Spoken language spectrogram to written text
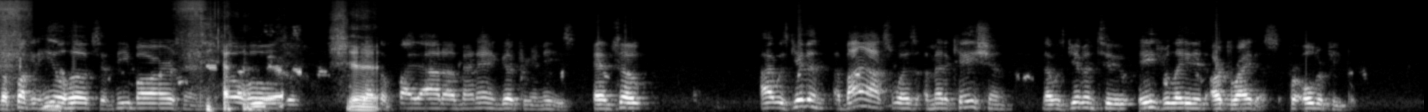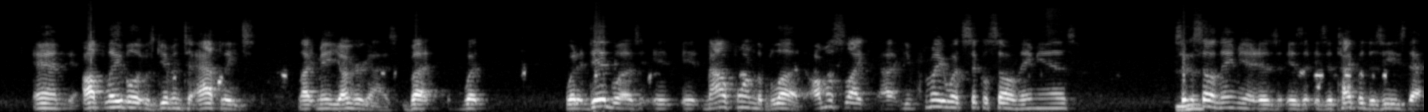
The fucking heel hooks and knee bars and toe holds and you have Shit. to fight out of man, they ain't good for your knees. And so I was given a Vioxx was a medication that was given to age-related arthritis for older people. And off-label, it was given to athletes like me, younger guys. But what what it did was it, it malformed the blood, almost like uh, you familiar with sickle cell anemia is? Sickle cell anemia is, is, is a type of disease that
